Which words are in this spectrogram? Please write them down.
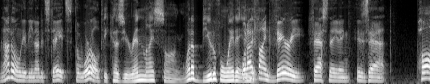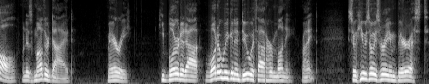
not only the United States, the world. Because you're in my song. What a beautiful way to What end I it. find very fascinating is that Paul, when his mother died, Mary, he blurted out, What are we going to do without her money? Right? So he was always very embarrassed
